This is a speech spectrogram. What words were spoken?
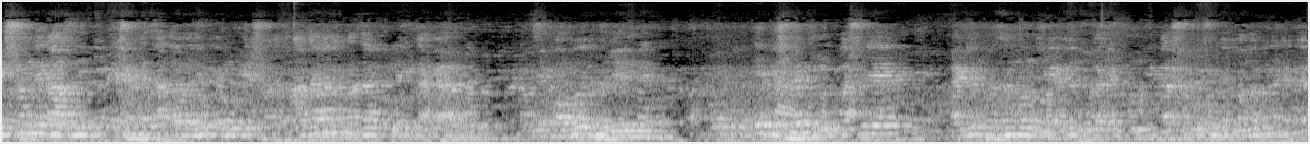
এর সঙ্গে রাজনীতি এর সঙ্গে চাঁদাবাজি এবং এর সঙ্গে হাজার হাজার কোটি টাকার যে অবৈধ লেনদেন। এই বিষয়টি আসলে একজন প্রধানমন্ত্রী, একজন যোগাযোগ মন্ত্রী, তার সঙ্গে সঙ্গে জনগণের একটা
